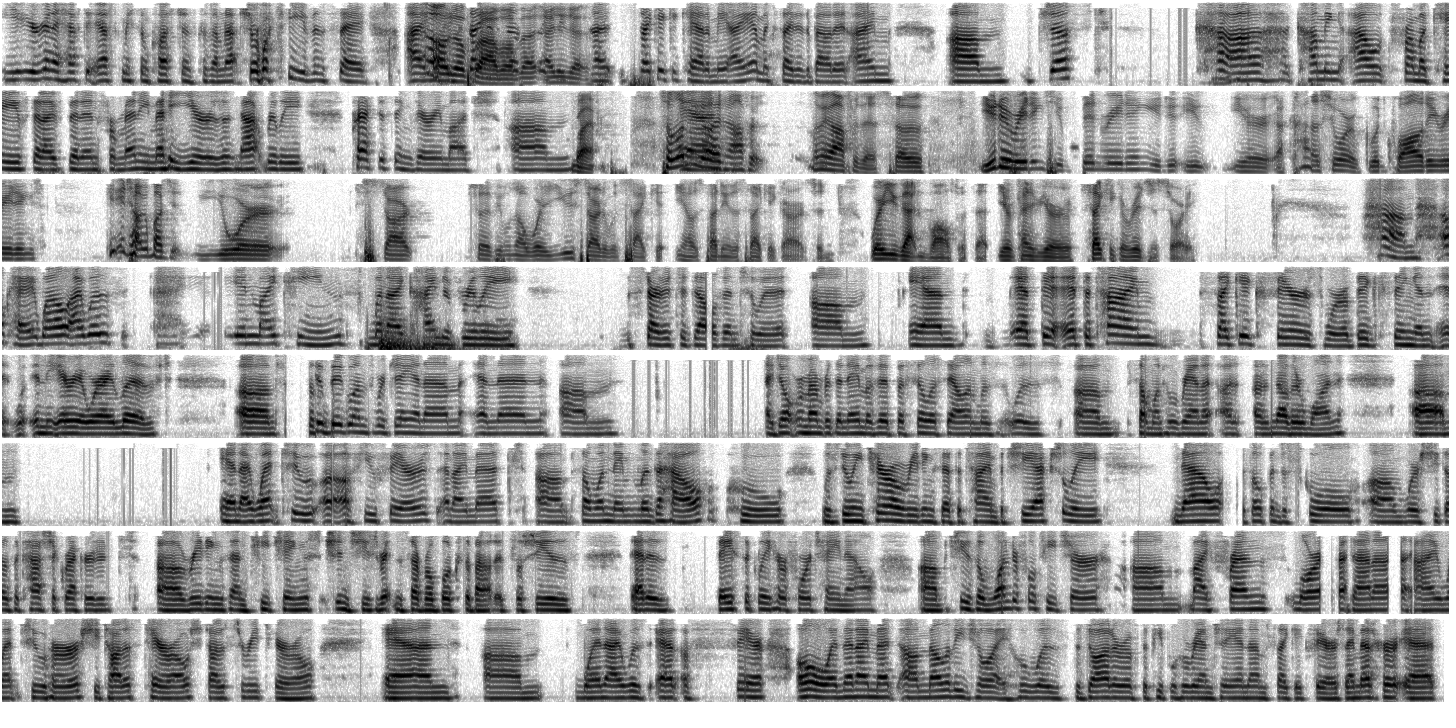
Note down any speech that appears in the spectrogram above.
you- You're going to have to ask me some questions because I'm not sure what to even say. I'm Oh, no problem. I- I Psychic, need to- uh, Psychic Academy. I am excited about it. I'm um, just ca- coming out from a cave that I've been in for many, many years and not really practicing very much. Um, Right. So let me go ahead and offer. Let me offer this. So you do readings. You've been reading. You do. You you're a connoisseur of good quality readings. Can you talk about your start so that people know where you started with psychic, you know, studying the psychic arts and where you got involved with that? Your kind of your psychic origin story. Um, okay, well, I was in my teens when I kind of really started to delve into it. Um, and at the at the time, psychic fairs were a big thing in in the area where I lived. Um, so two big ones were J and M, and then um, I don't remember the name of it, but Phyllis Allen was was um, someone who ran a, a, another one. Um, and I went to a, a few fairs and I met um, someone named Linda Howe who was doing tarot readings at the time, but she actually now is open to school um, where she does Akashic record uh, readings and teachings. She, and she's written several books about it. So she is, that is basically her forte now. Uh, but she's a wonderful teacher. Um, my friends Laura and Donna, I went to her. She taught us tarot. She taught us to read tarot. And um, when I was at a fair, oh, and then I met um, Melody Joy, who was the daughter of the people who ran J&M Psychic Fairs. I met her at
